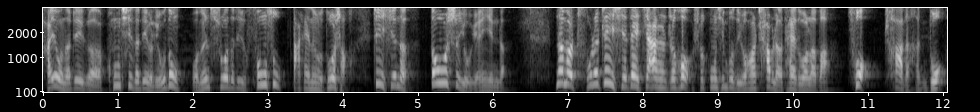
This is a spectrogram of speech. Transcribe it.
还有呢，这个空气的这个流动，我们说的这个风速大概能有多少？这些呢都是有原因的。那么除了这些再加上之后，说工信部的油耗差不了太多了吧？错，差的很多。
